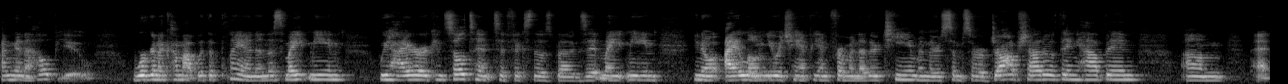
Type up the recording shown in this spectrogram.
I'm going to help you. We're going to come up with a plan. And this might mean we hire a consultant to fix those bugs. It might mean, you know, I loan you a champion from another team and there's some sort of job shadow thing happen. Um, uh,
